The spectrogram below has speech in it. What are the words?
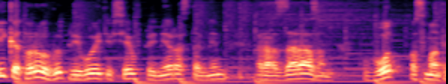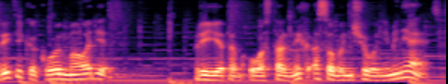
и которого вы приводите всем в пример остальным раз за разом. Вот, посмотрите, какой он молодец. При этом у остальных особо ничего не меняется.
